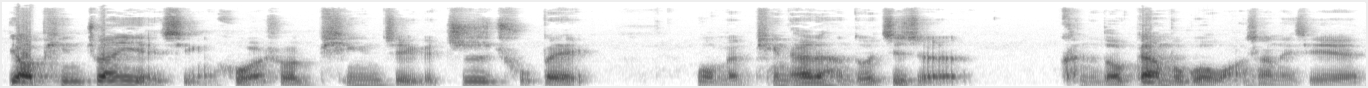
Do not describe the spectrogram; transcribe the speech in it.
要拼专业性，或者说拼这个知识储备，我们平台的很多记者可能都干不过网上那些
